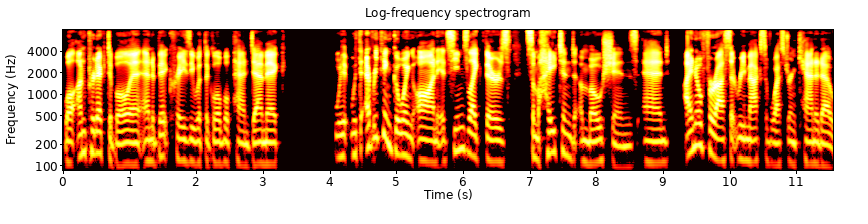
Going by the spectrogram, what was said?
well unpredictable and, and a bit crazy with the global pandemic with, with everything going on, it seems like there's some heightened emotions. And I know for us at Remax of Western Canada,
